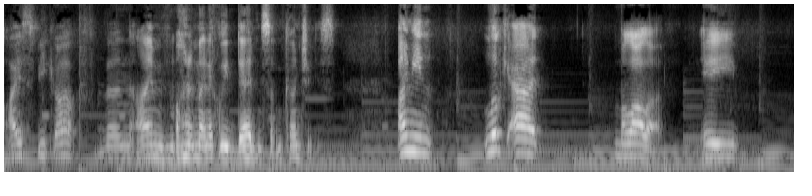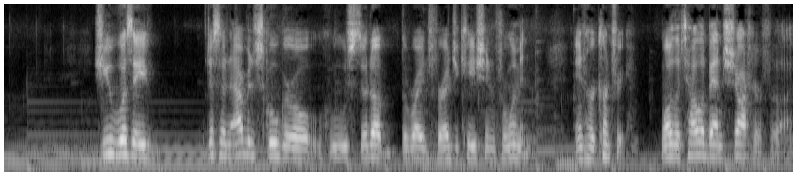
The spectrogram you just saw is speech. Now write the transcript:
I speak up, then I'm automatically dead in some countries. I mean, look at Malala. A she was a just an average schoolgirl who stood up the right for education for women in her country, while the Taliban shot her for that.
